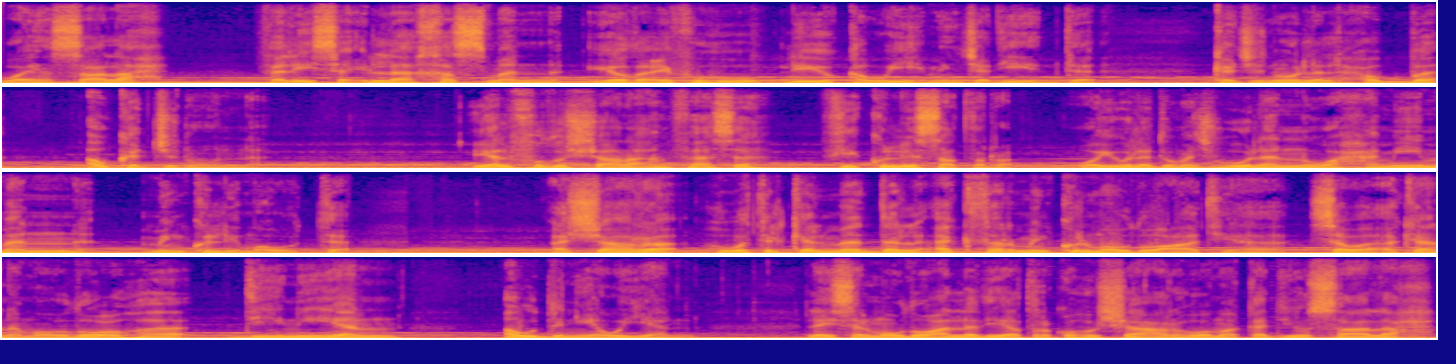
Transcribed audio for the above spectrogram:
وإن صالح فليس إلا خصما يضعفه ليقويه من جديد كجنون الحب أو كالجنون. يلفظ الشعر أنفاسه في كل سطر ويولد مجهولا وحميما من كل موت. الشعر هو تلك المادة الأكثر من كل موضوعاتها سواء كان موضوعها دينيا أو دنيويا. ليس الموضوع الذي يتركه الشاعر هو ما قد يصالح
